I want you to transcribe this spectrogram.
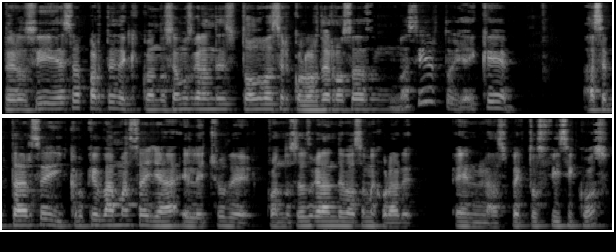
Pero sí, esa parte de que cuando seamos grandes todo va a ser color de rosas, no es cierto, y hay que aceptarse y creo que va más allá el hecho de cuando seas grande vas a mejorar en aspectos físicos.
